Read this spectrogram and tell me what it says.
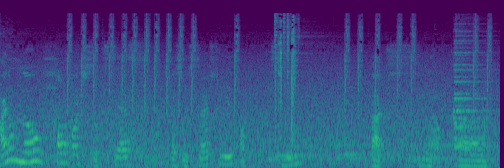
I don't know how much success the success rate of sleep, but you know. Uh,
